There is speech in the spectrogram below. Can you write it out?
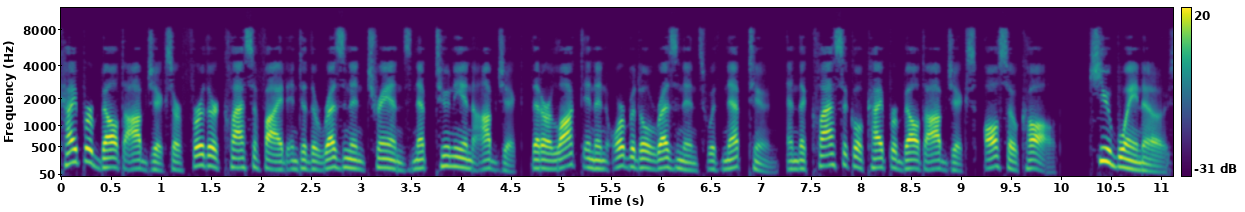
Kuiper belt objects are further classified into the resonant trans-Neptunian object, that are locked in an orbital resonance with Neptune, and the classical Kuiper belt objects, also called cubewanos,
